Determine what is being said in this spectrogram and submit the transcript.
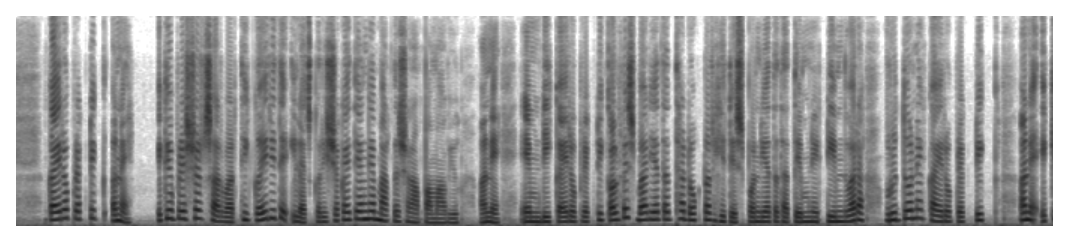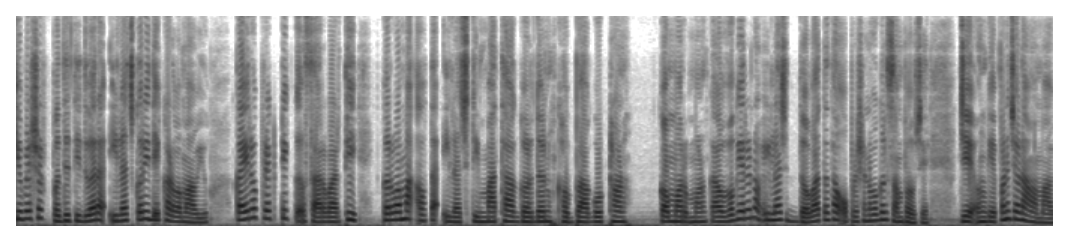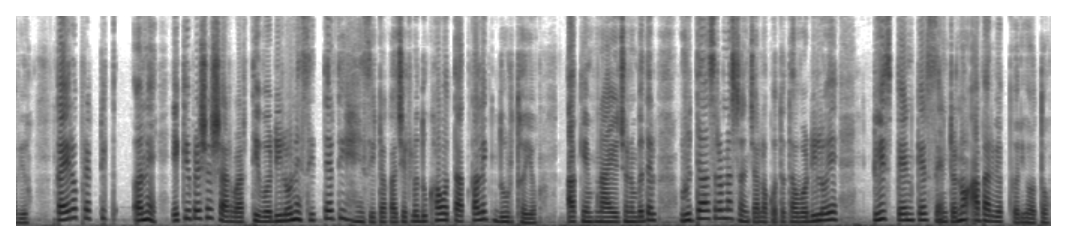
કાયરોપ્રેક્ટિક અને એક્યુપ્રેશર સારવારથી કઈ રીતે ઇલાજ કરી શકાય તે અંગે માર્ગદર્શન આપવામાં આવ્યું. અને એમડી કાયરોપ્રેક્ટિક કલ્પેશ બારિયા તથા ડોક્ટર હિતેશ પંડ્યા તથા તેમની ટીમ દ્વારા વૃદ્ધોને કાયરોપ્રેક્ટિક અને એક્યુપ્રેશર પદ્ધતિ દ્વારા ઇલાજ કરી દેખાડવામાં આવ્યું. કાયરોપ્રેક્ટિક સારવારથી કરવામાં આવતા ઇલાજથી માથા, ગરદન, ખભા, ગોઠણ કમર, મણકા વગેરેનો ઇલાજ દવા તથા ઓપરેશન વગર સંભવ છે, જે અંગે પણ જણાવવામાં આવ્યું. કાયરોપ્રેક્ટિક અને એક્યુપ્રેશર સારવારથી વડીલોને સિત્તેરથી એંસી ટકા જેટલો દુખાવો તાત્કાલિક દૂર થયો. આ કેમ્પના આયોજન બદલ વૃદ્ધાશ્રમના સંચાલકો તથા વડીલોએ ટ્વિસ પેન કેર સેન્ટરનો આભાર વ્યક્ત કર્યો હતો.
